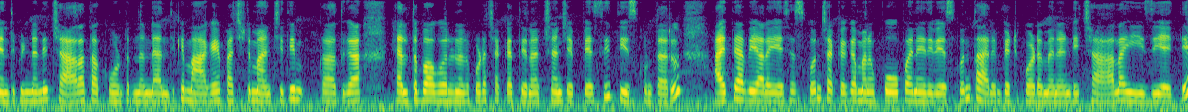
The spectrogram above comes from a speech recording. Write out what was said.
మెంతిపిండి అనేది చాలా తక్కువ ఉంటుందండి. అందుకే మాగాయ పచ్చడి మంచిది. కాదుగా హెల్త్ బాగోలేని కూడా చక్కగా తినొచ్చు అని చెప్పేసి తీసుకుంటారు. అయితే అవి అలా వేసేసుకొని చక్కగా మనం పోపు అనేది వేసుకొని తాలింపు పెట్టుకోవడమేనండి. చాలా ఈజీ అయితే.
